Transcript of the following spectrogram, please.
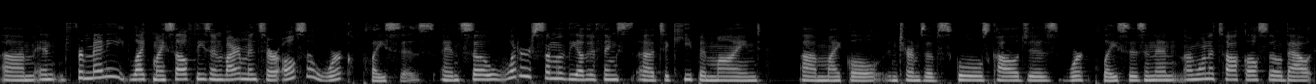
Um, and for many, like myself, these environments are also workplaces. And so, what are some of the other things uh, to keep in mind? uh, Michael, in terms of schools, colleges, workplaces, and then I want to talk also about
